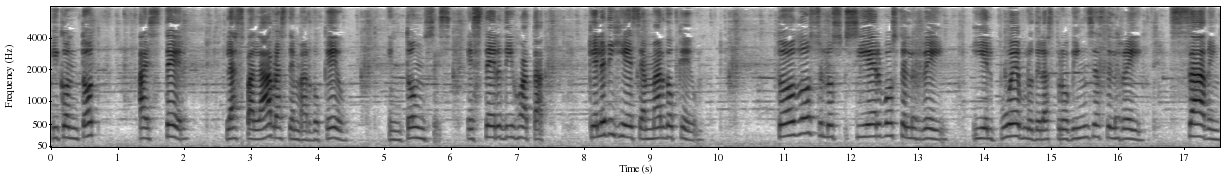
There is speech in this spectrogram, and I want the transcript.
y contó a Esther las palabras de Mardoqueo. Entonces Esther dijo a Tac que le dijese a Mardoqueo, todos los siervos del rey y el pueblo de las provincias del rey saben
